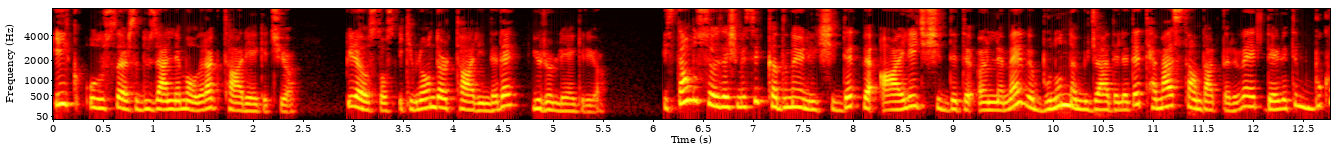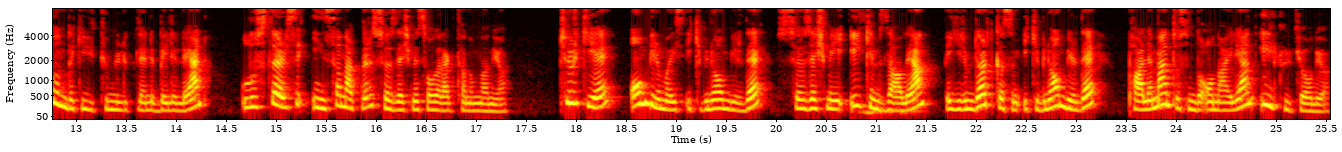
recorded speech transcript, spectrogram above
ilk uluslararası düzenleme olarak tarihe geçiyor. 1 Ağustos 2014 tarihinde de yürürlüğe giriyor. İstanbul Sözleşmesi kadına yönelik şiddet ve aile içi şiddeti önleme ve bununla mücadelede temel standartları ve devletin bu konudaki yükümlülüklerini belirleyen Uluslararası İnsan Hakları Sözleşmesi olarak tanımlanıyor. Türkiye 11 Mayıs 2011'de sözleşmeyi ilk imzalayan ve 24 Kasım 2011'de parlamentosunda onaylayan ilk ülke oluyor.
